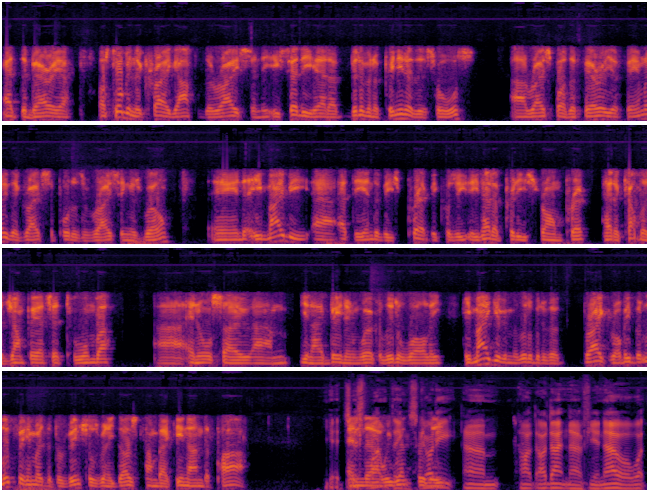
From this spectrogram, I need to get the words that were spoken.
at the barrier. I was talking to Craig after the race, and he said he had a bit of an opinion of this horse, uh, raced by the Ferrier family. They're great supporters of racing as well. And he may be uh, at the end of his prep because he, would had a pretty strong prep, had a couple of jump outs at Toowoomba, uh, and also, um, you know, been in work a little while. He, he may give him a little bit of a break, Robbie, but look for him at the provincials when he does come back in under par. Yeah, just and, uh, one we thing, Scotty. The... Um, I, I, don't know if you know or what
